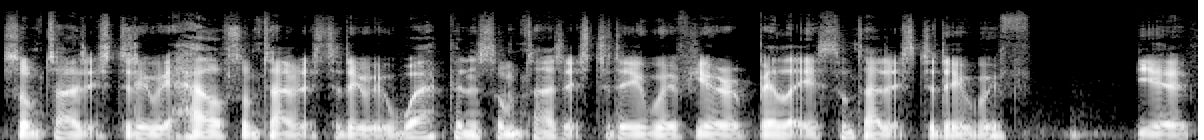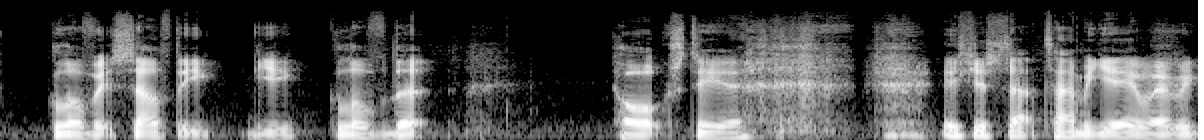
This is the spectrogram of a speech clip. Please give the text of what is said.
sometimes it's to do with health, sometimes it's to do with weapons, sometimes it's to do with your abilities, sometimes it's to do with your glove itself, the your glove that talks to you. It's just that time of year where we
